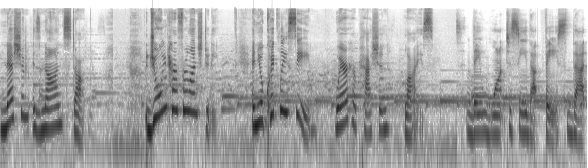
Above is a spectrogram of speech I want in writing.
Neshem is non-stop. Join her for lunch duty and you'll quickly see where her passion lies. They want to see that face, that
